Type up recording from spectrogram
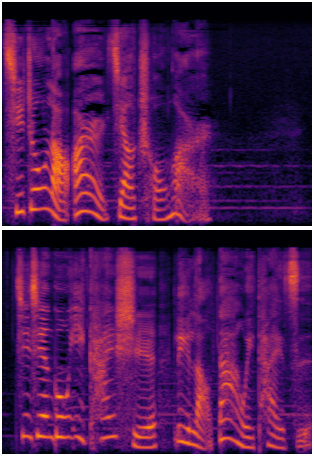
其中老二叫重耳。晋献公一开始立老大为太子，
